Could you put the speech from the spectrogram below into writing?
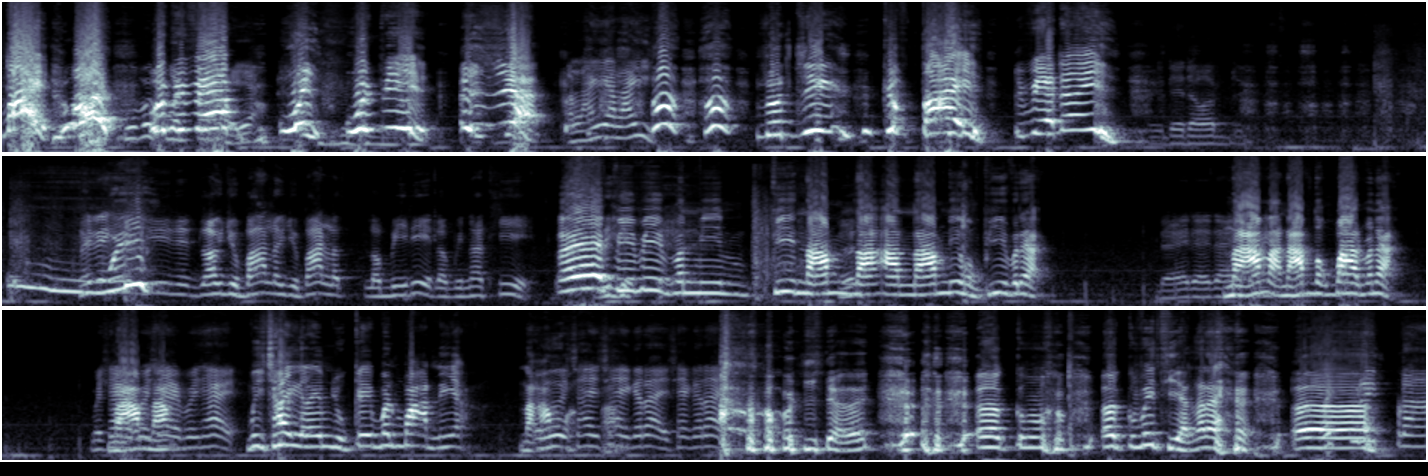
ไม่โอ้ยกูไม่โอ้ยพี่ควรแมมใส่อะอุ้ยอุ้ยพี่ไอ้เหี้ยอะไรอะไรฮะฮะโดนยิงเกือบตายไอ้เวียนเอ้ยเดี๋ยวโดน โอ้เฮ้ยยเดี๋ยวเราอยู่บ้านเราอยู่บ้านเราเรามีดิเรามีหน้าที่เอ้ยพี่พี่มันมีพี่น้ำน้ำอ่านน้ำนี่ของพี่ปะเนี่ยเดี๋ยวเดี๋ยวเดี๋ยวน้ำอะน้ำตรงบ้านปะเนี่ย ไม่ใช่น้ำไม่ใช่น้ำ ไม่ใช่ไม่ใช่อะไรมันอยู่ใกล้บ้านๆนี่อะน้ำเออใช่ใช่ก็ได้ใช่ก็ได้เอาเหี้ยเอ้ยเออกูเออกูไม่เถียงอะไรเออไม่ปลา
